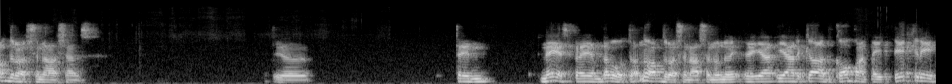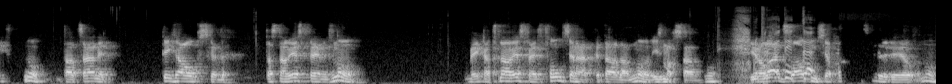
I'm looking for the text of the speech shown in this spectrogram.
apdrošināšanas. Jo te neiespējami dabūt nu, apdrošināšanu. Un, ja, ja arī kāda kompānija piekrīt, nu, tā cena ir tik augsta, ka tas nav iespējams. Nu, vienkārši nav iespējams funkcionēt pie tādām nu, izmaksām. Nu, jo nu, ledus laukums jau ir jau nu,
